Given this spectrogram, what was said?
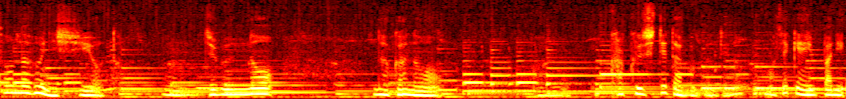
そんな風にしようと、うん、自分の中の隠してた部分っていうの、まあ、世間一般に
